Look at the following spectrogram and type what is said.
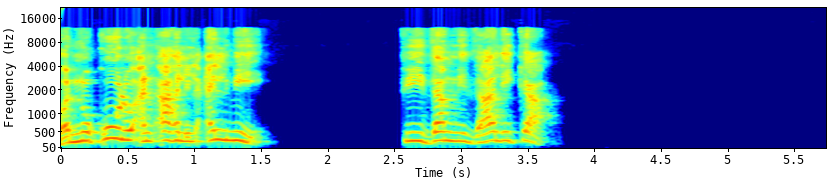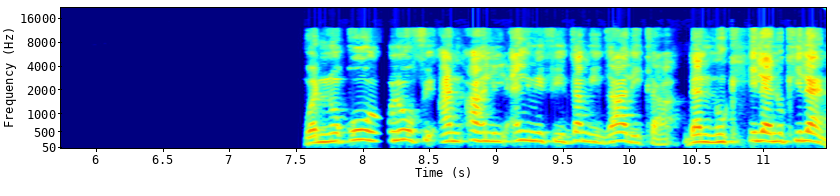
Wa nuqulu an ahli ilmi fi dhammi dhalika. Wanukulu fi an ahli ilmi fi dhammi dhalika. Dan nukilan-nukilan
